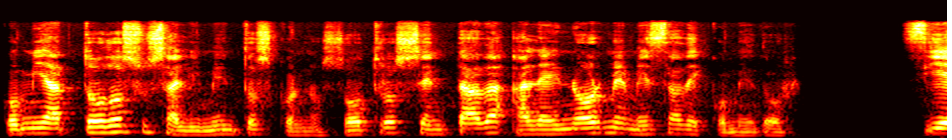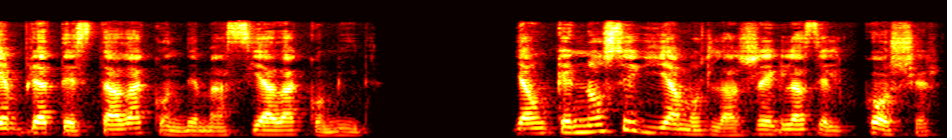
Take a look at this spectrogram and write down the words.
Comía todos sus alimentos con nosotros sentada a la enorme mesa de comedor, siempre atestada con demasiada comida. Y aunque no seguíamos las reglas del kosher,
